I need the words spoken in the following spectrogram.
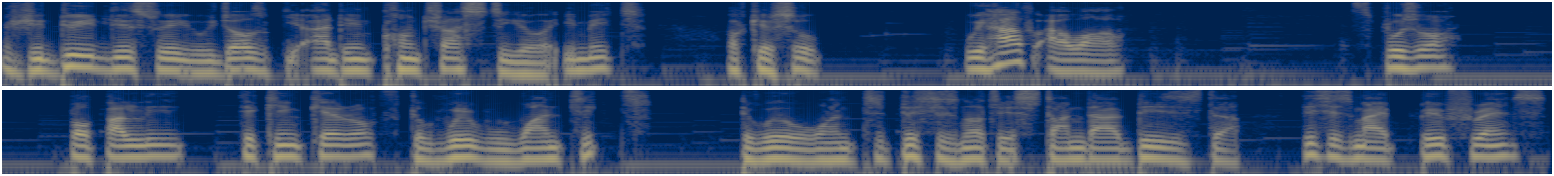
if you do it this way, you just be adding contrast to your image. Okay, so we have our exposure properly taken care of the way we want it, the way we want it. This is not a standard. This is the this is my preference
